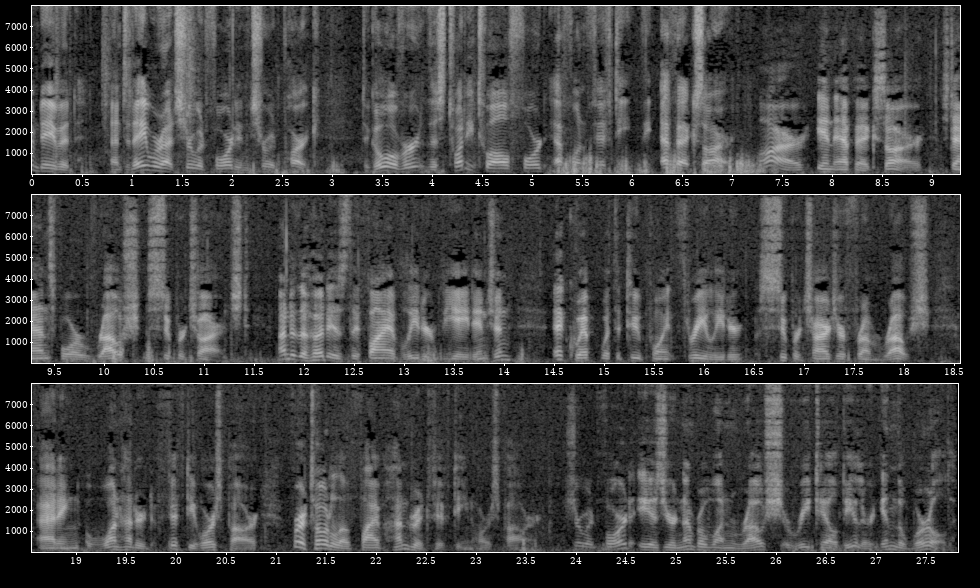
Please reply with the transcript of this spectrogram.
I'm David, and today we're at Sherwood Ford in Sherwood Park to go over this 2012 Ford F-150, the FXR. R in FXR stands for Roush Supercharged. Under the hood is the 5-liter V8 engine, equipped with the 2.3-liter supercharger from Roush, adding 150 horsepower for a total of 515 horsepower. Sherwood Ford is your number one Roush retail dealer in the world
